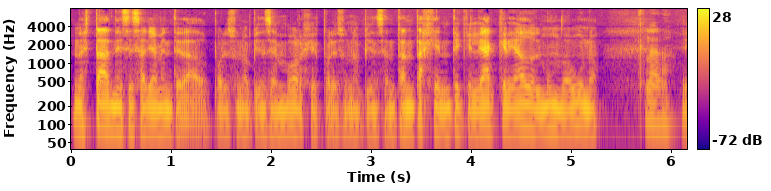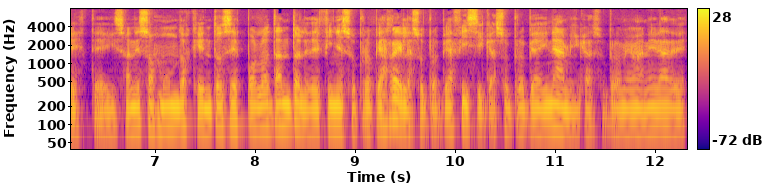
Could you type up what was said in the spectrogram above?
No está necesariamente dado. Por eso uno piensa en Borges, por eso uno piensa en tanta gente que le ha creado el mundo a uno. Claro. Este, y son esos mundos que entonces, por lo tanto, le define sus propias reglas, su propia física, su propia dinámica, su propia manera de,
